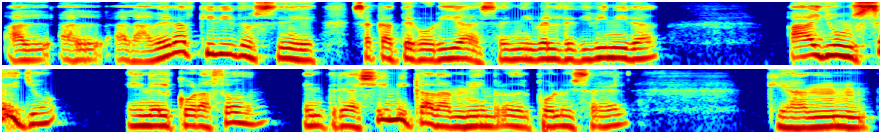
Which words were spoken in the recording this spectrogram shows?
al, haber adquirido esa categoría, ese nivel de divinidad, hay un sello en el corazón entre Hashem y cada miembro del pueblo de Israel que han,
